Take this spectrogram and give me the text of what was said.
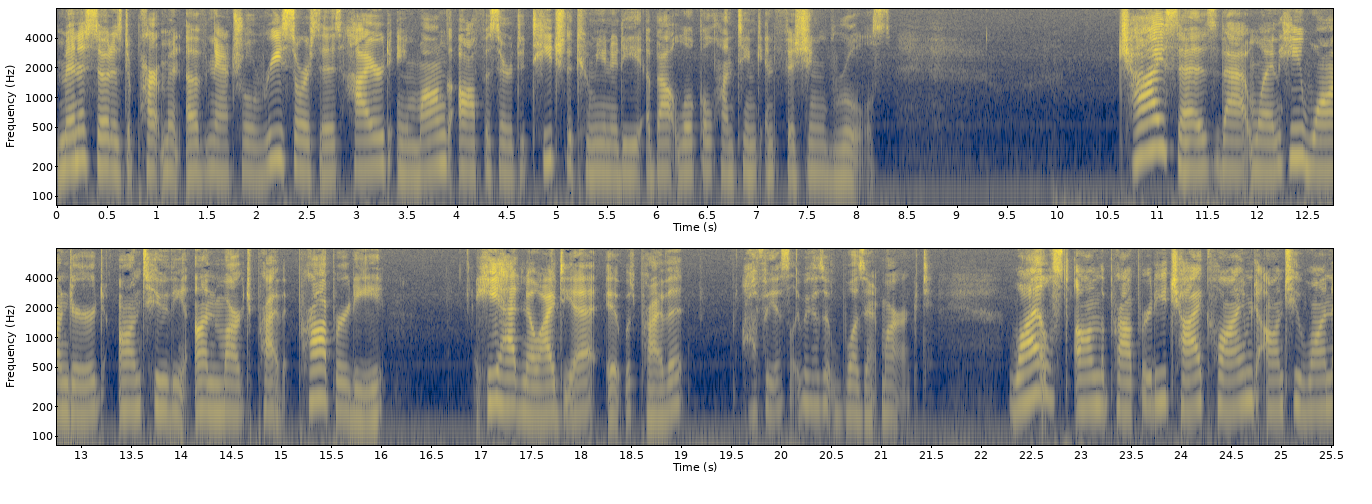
Minnesota's Department of Natural Resources hired a Hmong officer to teach the community about local hunting and fishing rules. Chai says that when he wandered onto the unmarked private property, he had no idea it was private, obviously, because it wasn't marked. Whilst on the property, Chai climbed onto one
